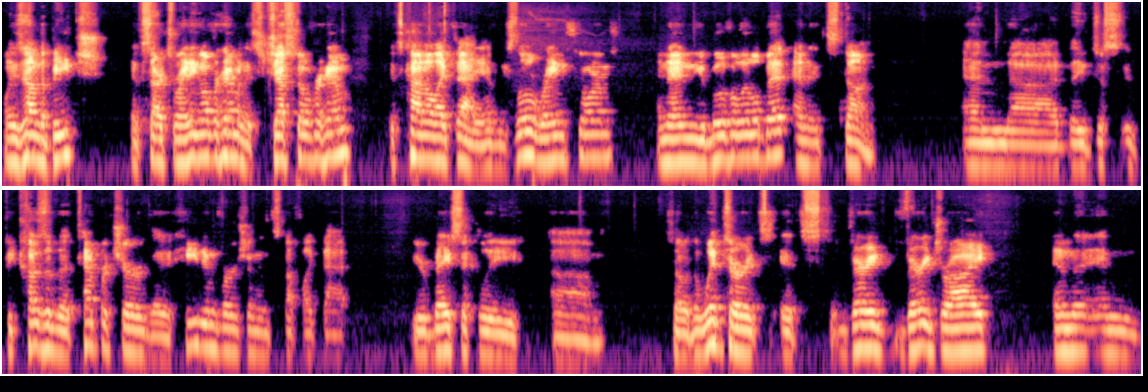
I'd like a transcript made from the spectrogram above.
when he's on the beach. It starts raining over him, and it's just over him. It's kind of like that. You have these little rainstorms, and then you move a little bit, and it's done. And uh, they just because of the temperature, the heat inversion, and stuff like that, you're basically um, so the winter, it's it's very very dry, and and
